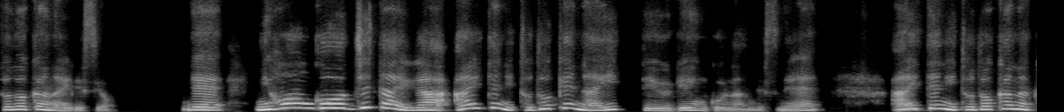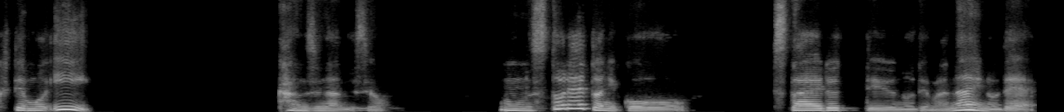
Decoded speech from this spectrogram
届かないですよ。で、日本語自体が相手に届けないっていう言語なんですね。相手に届かなくてもいい感じなんですよ。うん、ストレートにこう、伝えるっていうのではないので、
